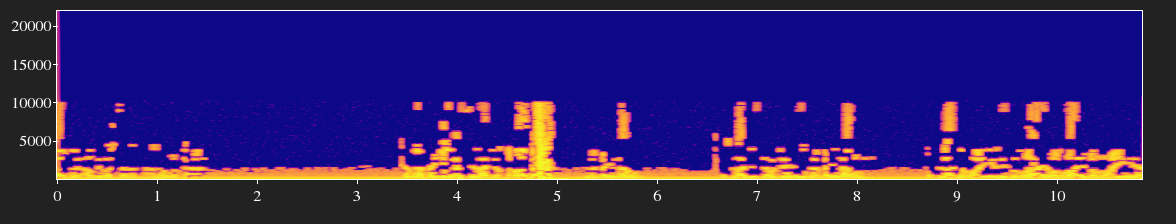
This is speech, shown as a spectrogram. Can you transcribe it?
هذا الأرض والسماء سبحانه وتعالى. كما بين صلات القرابات فيما بينهم وصلات الزوجين فيما بينهم وصلات الرعية بالراعي والراعي بالرعية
